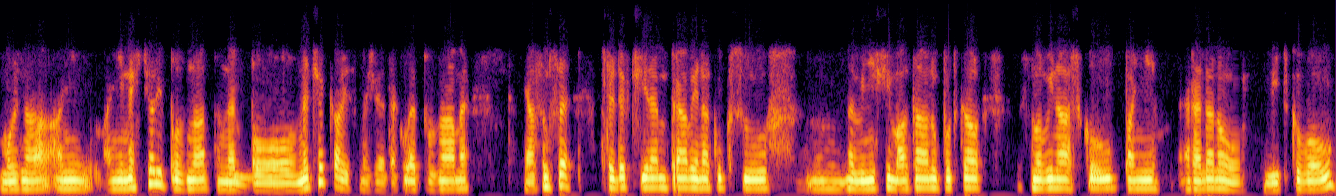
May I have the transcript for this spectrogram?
možná ani, ani nechtěli poznat, nebo nečekali jsme, že takové poznáme. Já jsem se předevčírem právě na Kuksu na Vinišním altánu potkal s novinářkou paní Radanou Vítkovou.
